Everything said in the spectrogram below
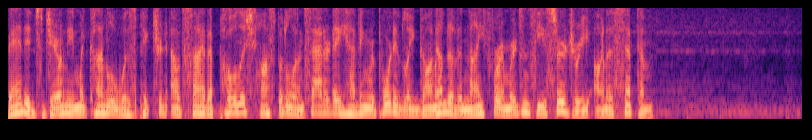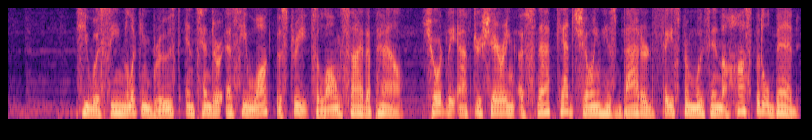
bandaged Jeremy McConnell was pictured outside a Polish hospital on Saturday having reportedly gone under the knife for emergency surgery on a septum. He was seen looking bruised and tender as he walked the streets alongside a pal, shortly after sharing a Snapchat showing his battered face from within the hospital bed.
